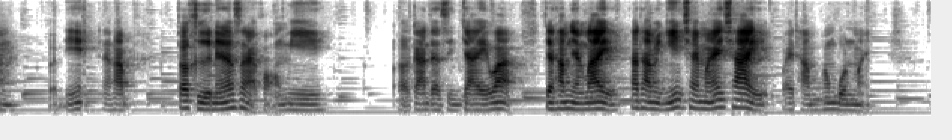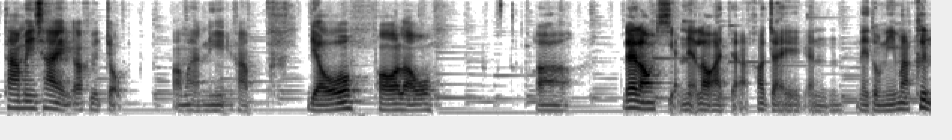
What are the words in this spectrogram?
มแบบนี้นะครับ ก็คือในลักษณะของมีการตัดสินใจว่าจะทำอย่างไร ถ้าทำอย่างนี้ใช่ไหมใช่ไปทำข้างบนใหม่ ถ้าไม่ใช่ก็คือจบประมาณนี้ครับ เดี๋ยวพอเราเอ่อ ได้ลองเขียนเนี่ยเราอาจจะเข้าใจกันในตรงนี้มากขึ้น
